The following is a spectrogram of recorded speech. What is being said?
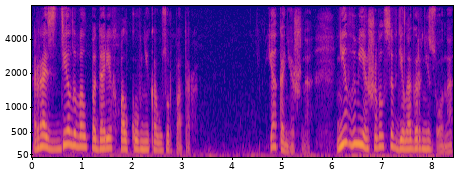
разделывал под орех полковника-узурпатора. Я, конечно, не вмешивался в дела гарнизона,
